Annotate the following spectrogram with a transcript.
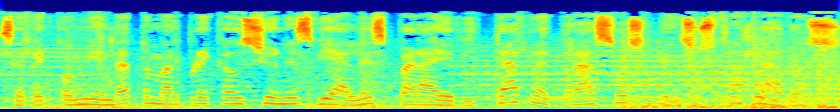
Se recomienda tomar precauciones viales para evitar retrasos en sus traslados.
